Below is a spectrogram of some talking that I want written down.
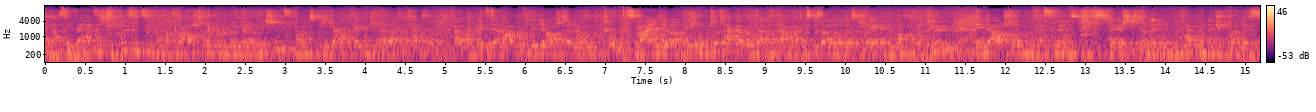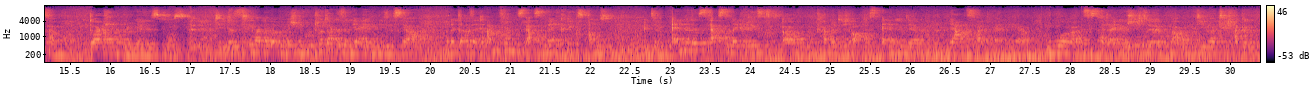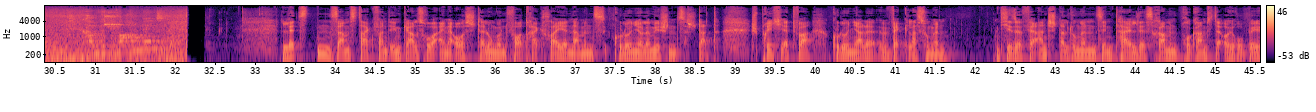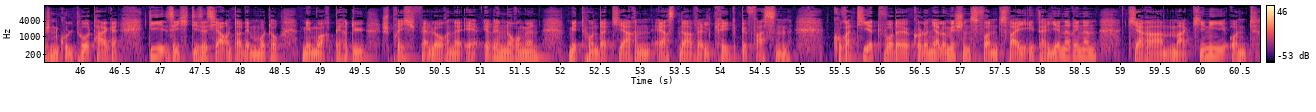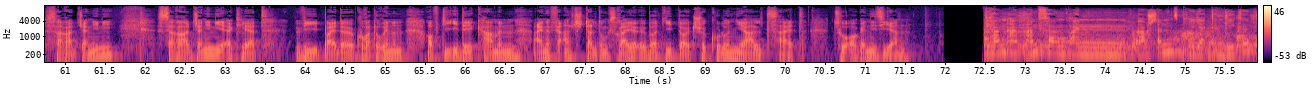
ich darf Sie sehr herzlich begrüßen zu unserer Ausstellung Colonial Omissions. Und wie Jakob Wecken schon erläutert hat, ähm, ist der Rahmen für die Ausstellung zum einen die Europäischen Kulturtage und dann äh, insbesondere das Projekt Mémoire Perdu. In der Ausstellung befassen wir uns mit der Geschichte und den Folgen und den Spuren des ähm, deutschen Kolonialismus. Das Thema der Europäischen Kulturtage sind ja eben dieses Jahr 100 Jahre seit Anfang des Ersten Weltkriegs und mit dem Ende des Ersten Weltkriegs ähm, kam natürlich auch das Ende der Kolonialzeit einher. Nur es ist halt eine Geschichte, die heutzutage kaum besprochen wird. Letzten Samstag fand in Karlsruhe eine Ausstellung und Vortragsreihe namens Colonial Emissions statt, sprich etwa koloniale Weglassungen. Diese Veranstaltungen sind Teil des Rahmenprogramms der Europäischen Kulturtage, die sich dieses Jahr unter dem Motto Mémoire perdue, sprich verlorene Erinnerungen, mit 100 Jahren Erster Weltkrieg befassen. Kuratiert wurde Colonial Omissions von zwei Italienerinnen, Chiara Marchini und Sara Giannini. Sara Giannini erklärt, wie beide Kuratorinnen auf die Idee kamen, eine Veranstaltungsreihe über die deutsche Kolonialzeit zu organisieren. Wir haben am Anfang ein Ausstellungsprojekt entwickelt,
